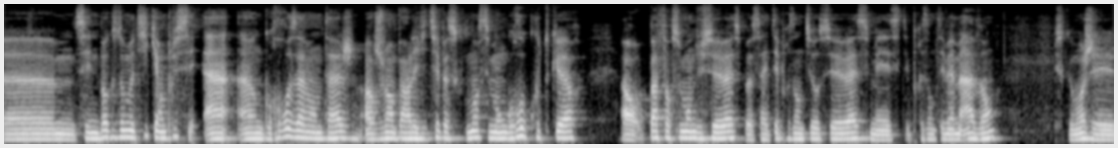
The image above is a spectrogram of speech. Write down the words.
Euh, c'est une box domotique et en plus c'est un, un gros avantage. Alors je vais en parler vite fait parce que moi c'est mon gros coup de cœur. Alors pas forcément du CES, que ça a été présenté au CES, mais c'était présenté même avant, puisque moi j'ai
